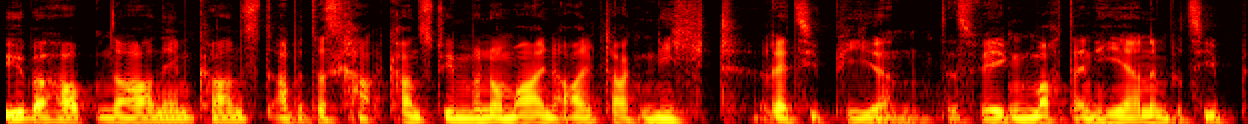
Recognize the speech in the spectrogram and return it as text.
überhaupt wahrnehmen kannst, aber das ka- kannst du im normalen Alltag nicht rezipieren. Deswegen macht dein Hirn im Prinzip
